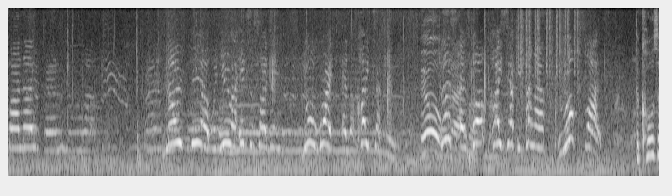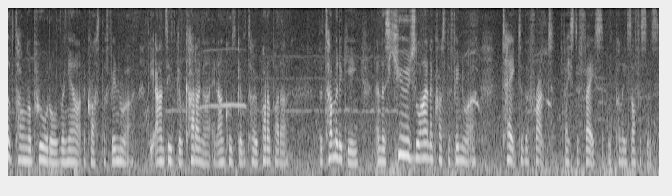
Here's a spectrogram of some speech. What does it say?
Fear, whānau. Uh, no fear when you are exercising your rights as a kaitiaki. This is what kaitiakitanga looks like. The calls of taonga pūoro ring out across the whenua. The aunties give karanga and uncles give tau parapara. The tamariki and this huge line across the whenua take to the front, face to face with police officers,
